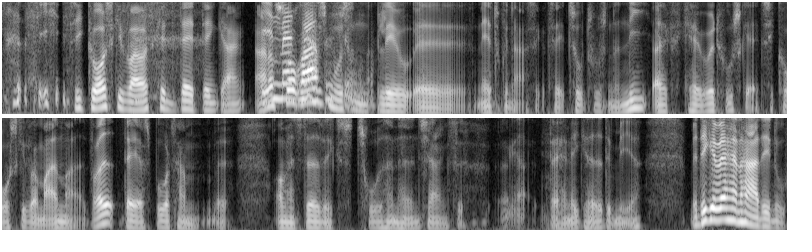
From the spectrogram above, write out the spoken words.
Præcis. Sikorski var også kandidat dengang. er en Anders Fogh Rasmussen blev øh, NATO-generalsekretær i 2009, og jeg kan jo øvrigt huske, at Sikorski var meget, meget vred, da jeg spurgte ham, øh, om han stadigvæk troede, han havde en chance, Ja. da han ikke havde det mere. Men det kan være, at han har det nu.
